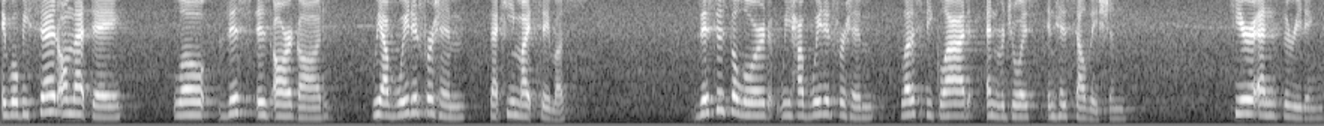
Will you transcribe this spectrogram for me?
It will be said on that day, Lo, this is our God. We have waited for him that he might save us. This is the Lord, we have waited for him. Let us be glad and rejoice in his salvation. Here ends the reading.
